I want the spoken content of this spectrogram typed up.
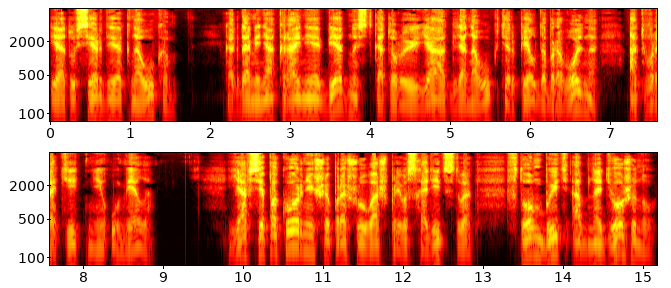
и от усердия к наукам, когда меня крайняя бедность, которую я для наук терпел добровольно, отвратить не умела? Я все покорнейше прошу ваше превосходительство в том быть обнадежену,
